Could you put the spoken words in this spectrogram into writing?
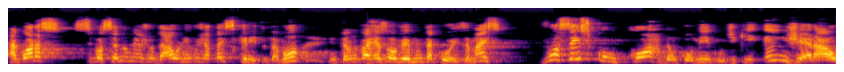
Agora, se você não me ajudar, o livro já está escrito, tá bom? Então não vai resolver muita coisa. Mas vocês concordam comigo de que, em geral,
